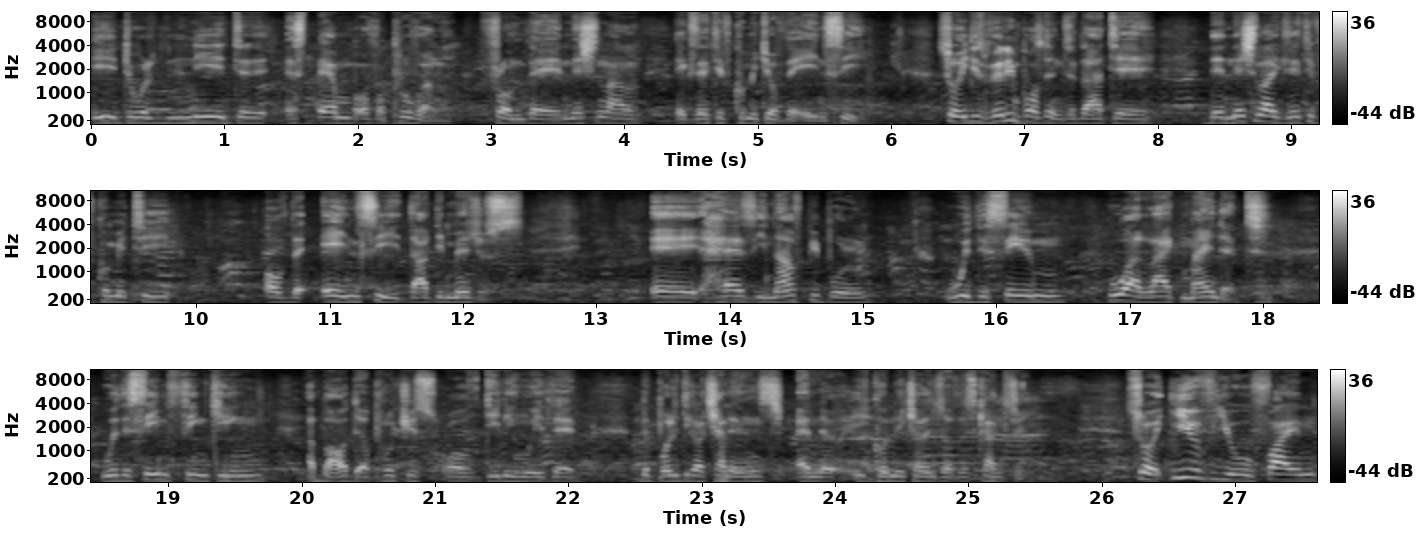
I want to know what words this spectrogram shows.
it will need a stamp of approval from the National Executive Committee of the ANC. So it is very important that uh, the National Executive Committee of the ANC that measures uh, has enough people with the same, who are like-minded, with the same thinking about the approaches of dealing with uh, the political challenge and the economic challenge of this country. So if you find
